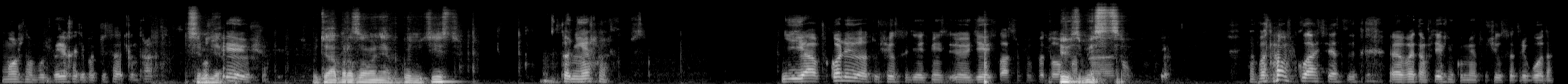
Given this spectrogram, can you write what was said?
можно будет поехать и подписать контракт. Семья. Успею еще. У тебя образование какое-нибудь есть? Конечно. Я в школе отучился 9, меся- э, 9 классов, и потом... Девять э, месяцев. ну, потом в классе э, в этом в техникуме отучился 3 года.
